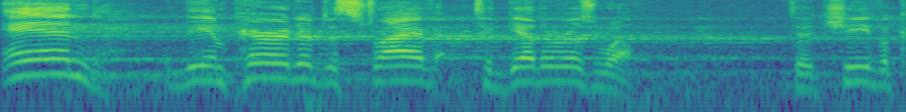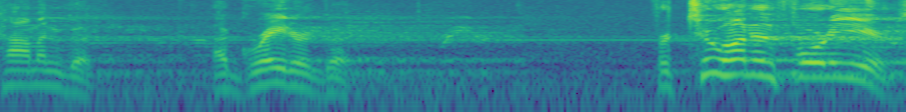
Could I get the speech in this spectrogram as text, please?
and the imperative to strive together as well to achieve a common good, a greater good. For 240 years,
